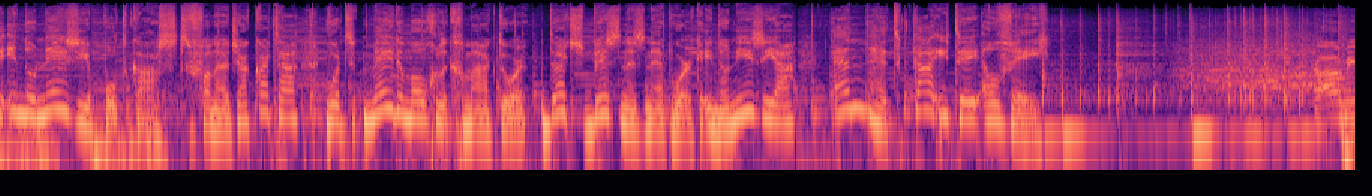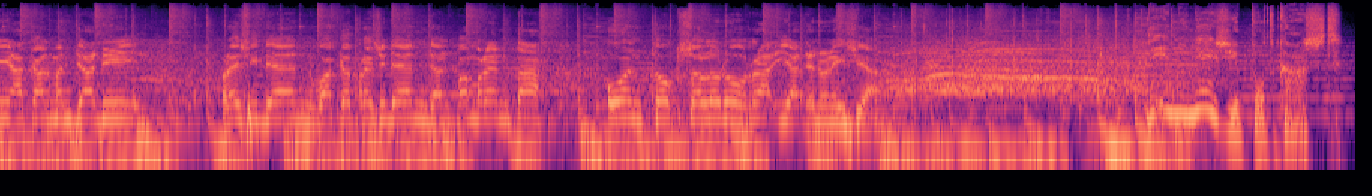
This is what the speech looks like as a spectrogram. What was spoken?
De Indonesië-podcast vanuit Jakarta wordt mede mogelijk gemaakt door Dutch Business Network Indonesia en het KIT-LV. Kami akan menjadi presiden, wakil presiden dan pemerintah untuk seluruh rakyat Indonesia. De Indonesië-podcast.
